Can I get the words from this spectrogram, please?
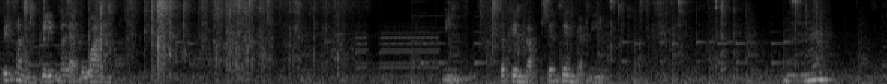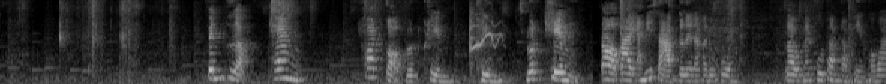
เป็นขนมปี๊บนั่นแหละโบว่านะนี่จะเป็นแบบเส้นๆแบบนี้อืม เป็นเผือกแห้งทอดกรอบรสเค็มเค็มรสเค็ม ต่อไปอันที่สามกันเลยนะคะ ทุกคน เราไม่พูดพร่ำทำเพลงเพราะว่า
